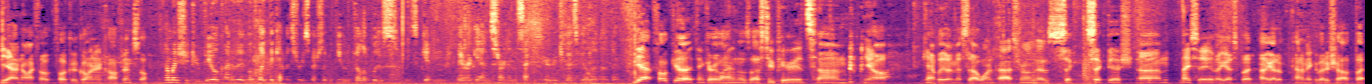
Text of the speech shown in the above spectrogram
yeah, no, I felt felt good going in confident. So. How much did you feel kind of it looked like the chemistry, especially with you and Philip, was was getting there again, starting in the second period? You guys feel it out there? Yeah, it felt good. I think our line in those last two periods, um, you know, can't believe I missed that one pass from him. That was sick, sick dish. Um, nice save, I guess, but I got to kind of make a better shot. But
